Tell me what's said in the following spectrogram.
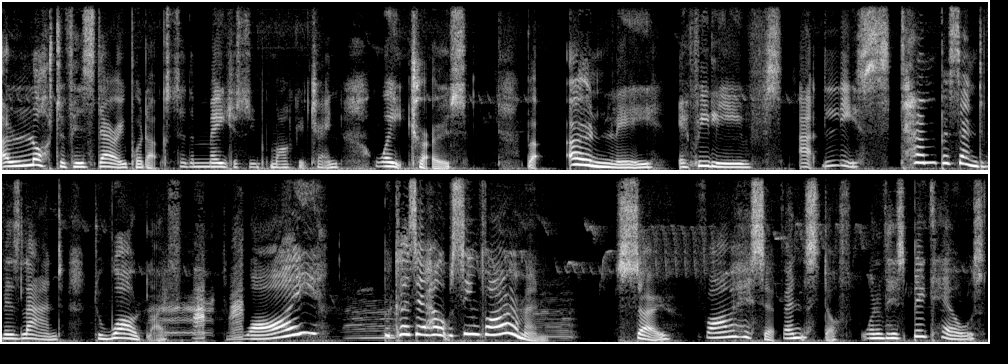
a lot of his dairy products to the major supermarket chain Waitrose, but only if he leaves at least 10% of his land to wildlife. Why? Because it helps the environment. So, Farmer Hiscock fenced off one of his big hills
